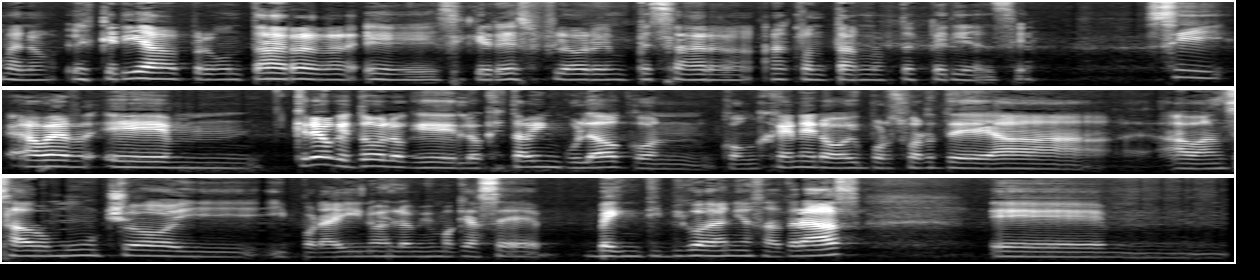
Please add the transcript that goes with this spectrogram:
bueno, les quería preguntar si querés, Flor, empezar a contarnos tu experiencia. Sí, a ver, em, creo que todo lo que, lo que está vinculado con, género hoy por suerte ha avanzado mucho y, por ahí no es lo mismo que hace veintipico de años atrás. Em,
